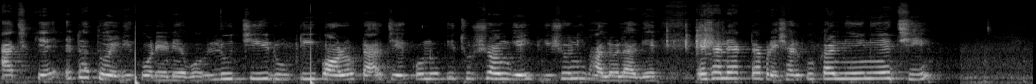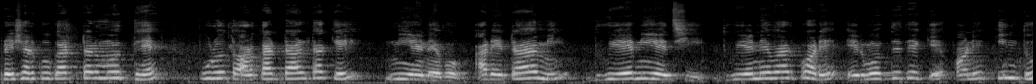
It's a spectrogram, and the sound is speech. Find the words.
আজকে এটা তৈরি করে নেব। লুচি, রুটি, পরোটা যে কোনো কিছুর সঙ্গেই ভীষণই ভালো লাগে। এখানে একটা প্রেশার কুকার নিয়ে নিয়েছি। প্রেশার কুকারটার মধ্যে পুরো তরকার ডালটাকেই নিয়ে নেব। আর এটা আমি ধুয়ে নিয়েছি। ধুয়ে নেওয়ার পরে এর মধ্যে থেকে অনেক কিন্তু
